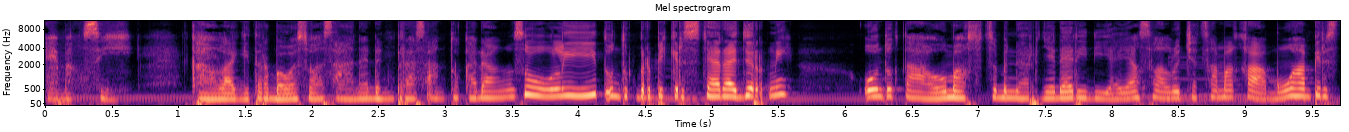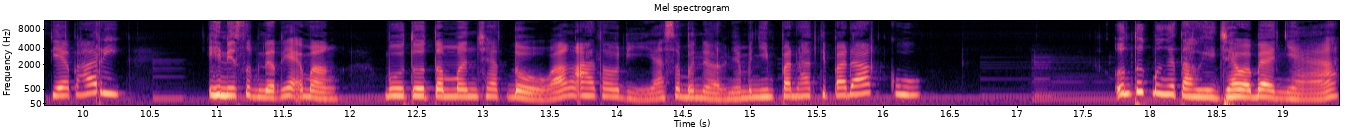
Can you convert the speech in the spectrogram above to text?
Emang sih, kalau lagi terbawa suasana dan perasaan tuh kadang sulit untuk berpikir secara jernih. Untuk tahu maksud sebenarnya dari dia yang selalu chat sama kamu hampir setiap hari. Ini sebenarnya emang butuh temen chat doang atau dia sebenarnya menyimpan hati padaku? Untuk mengetahui jawabannya,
